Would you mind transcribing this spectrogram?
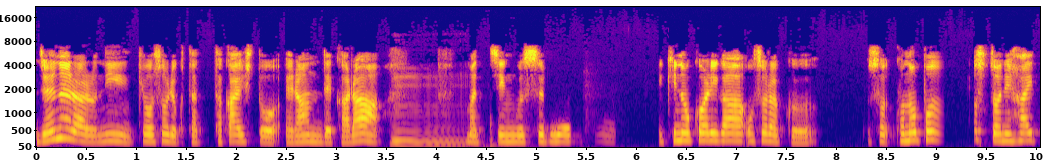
ジェネラルに競争力た高い人を選んでから、うん。マッチングするよりも、生き残りがおそらく、そこのポストに入っ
